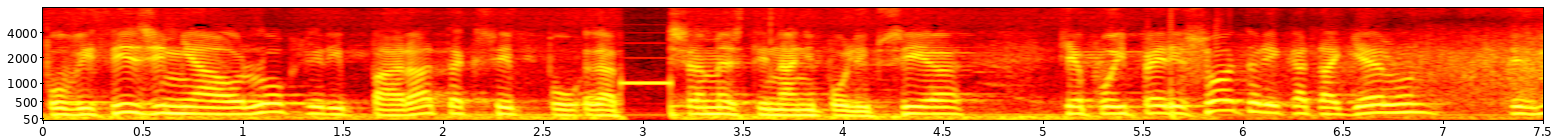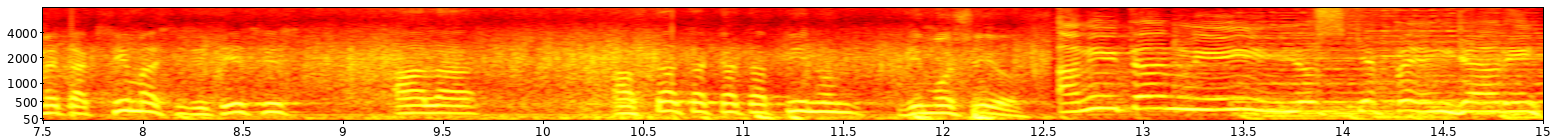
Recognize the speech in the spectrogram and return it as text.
που βυθίζει μια ολόκληρη παράταξη που αγαπήσαμε στην ανυποληψία και που οι περισσότεροι καταγγέλουν τις μεταξύ μας συζητήσεις αλλά Αυτά τα καταπίνουν δημοσίως. Αν ήταν ήλιος και φεγγάρι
